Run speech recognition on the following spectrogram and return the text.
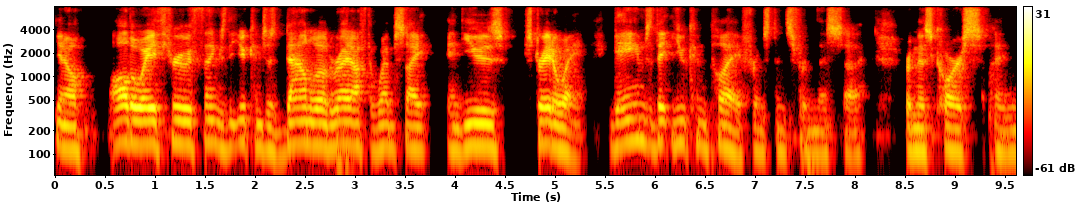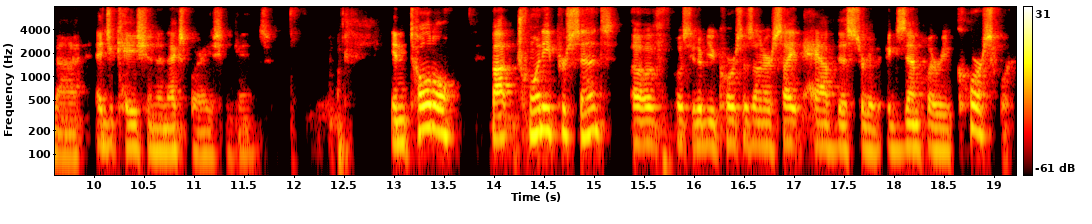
you know, all the way through things that you can just download right off the website and use straight away. Games that you can play, for instance, from this uh, from this course in uh, education and exploration games. In total, about 20% of OCW courses on our site have this sort of exemplary coursework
